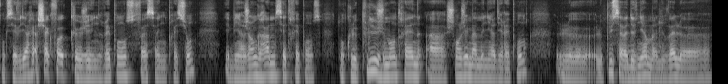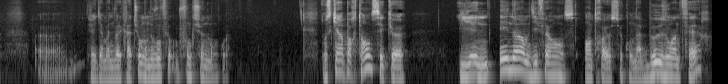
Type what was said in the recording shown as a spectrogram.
Donc ça veut dire qu'à chaque fois que j'ai une réponse face à une pression, eh bien j'engramme cette réponse. Donc le plus je m'entraîne à changer ma manière d'y répondre, le, plus ça va devenir ma nouvelle, euh, dire ma nouvelle créature, mon nouveau fonctionnement. Donc ce qui est important, c'est que il y a une énorme différence entre ce qu'on a besoin de faire,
